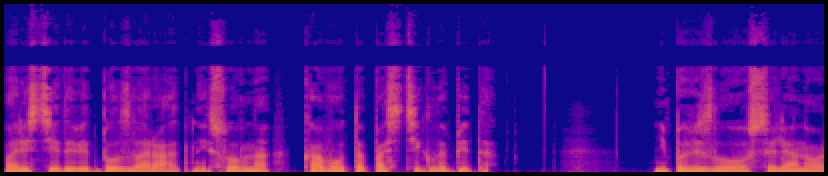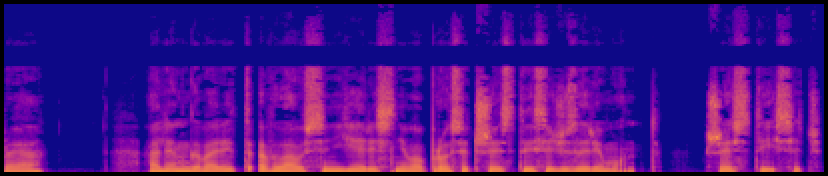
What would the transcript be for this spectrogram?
У Аристида вид был злорадный, словно кого-то постигла беда. Не повезло с Элеонорой, а? Ален говорит, в Лаусеньере с него просят шесть тысяч за ремонт. Шесть тысяч.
